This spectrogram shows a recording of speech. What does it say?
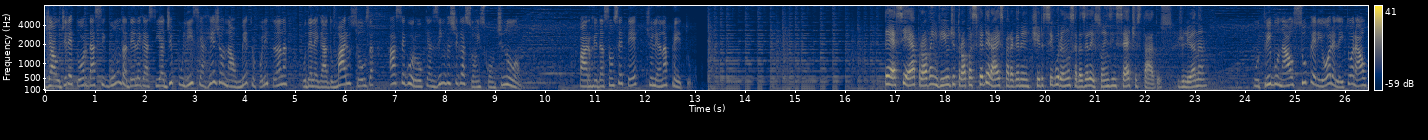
Já o diretor da segunda Delegacia de Polícia Regional Metropolitana, o delegado Mário Souza, assegurou que as investigações continuam. Para o Redação CT, Juliana Preto. TSE aprova envio de tropas federais para garantir segurança das eleições em sete estados. Juliana. O Tribunal Superior Eleitoral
